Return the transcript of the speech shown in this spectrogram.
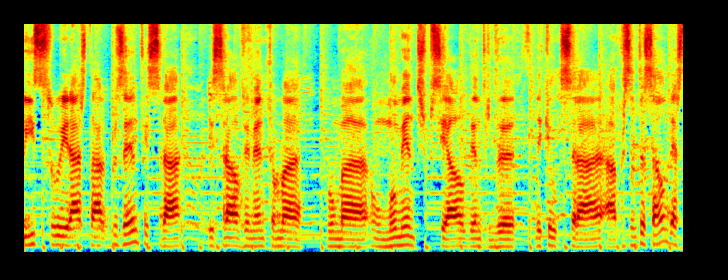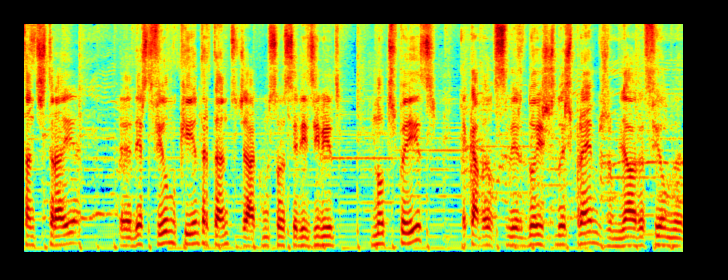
isso irá estar presente e será, e será obviamente, uma, uma, um momento especial dentro de, daquilo que será a apresentação desta antestreia eh, deste filme, que, entretanto, já começou a ser exibido noutros países. Acaba de receber dois, dois prémios, o melhor filme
